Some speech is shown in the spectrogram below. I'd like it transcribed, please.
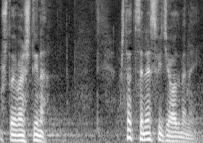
što je vanština. Šta ti se ne sviđa od mene?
